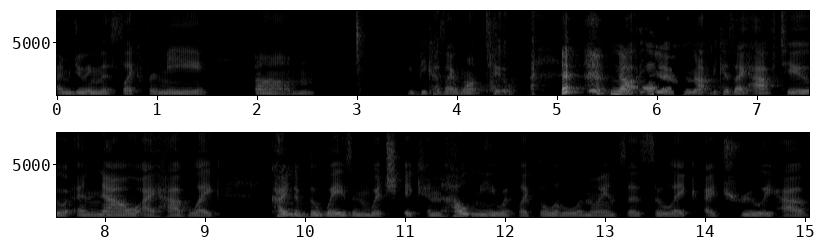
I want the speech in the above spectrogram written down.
I'm doing this like for me, um, because I want to, not you know not because I have to, and now I have like kind of the ways in which it can help me with like the little annoyances. So like I truly have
